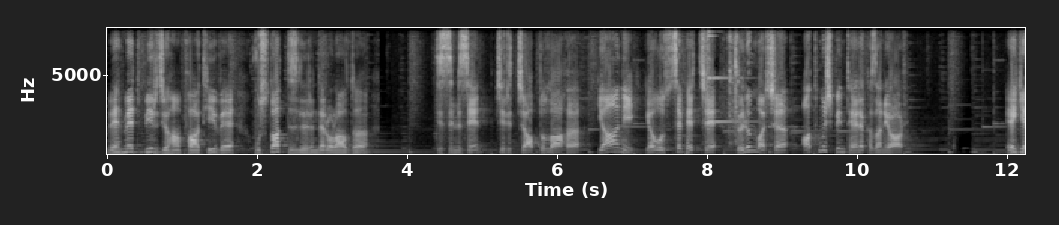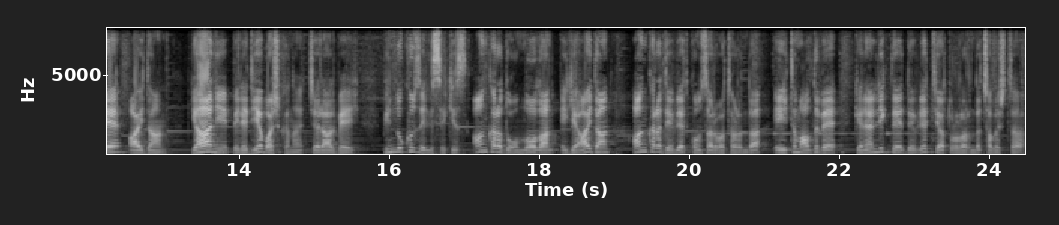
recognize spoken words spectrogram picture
Mehmet Bir Cihan Fatih ve Vuslat dizilerinde rol aldı. Dizimizin Ciritçi Abdullah'ı yani Yavuz Sepetçi bölüm başı 60.000 TL kazanıyor. Ege Aydan yani belediye başkanı Celal Bey 1958 Ankara doğumlu olan Ege Aydan Ankara Devlet Konservatuarı'nda eğitim aldı ve genellikle devlet tiyatrolarında çalıştı.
